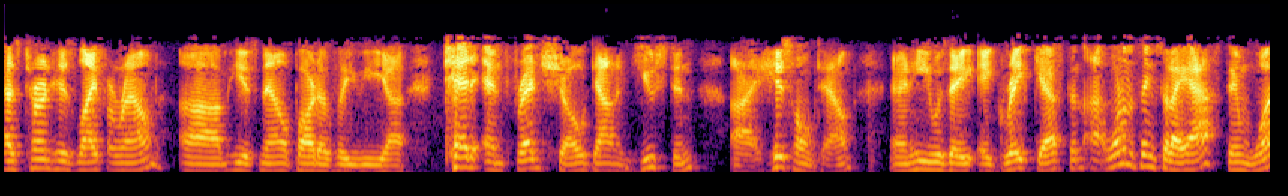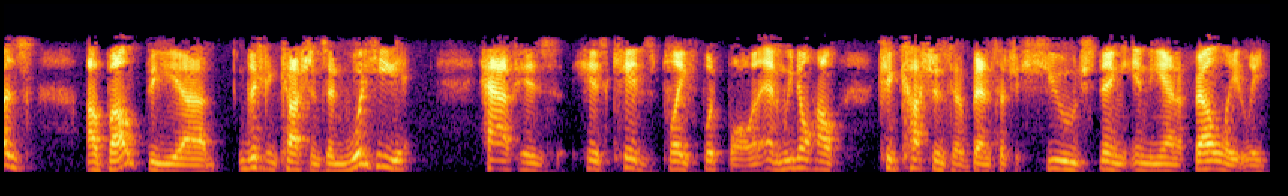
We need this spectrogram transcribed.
has turned his life around. Um, he is now part of the uh, Ted and Fred show down in Houston, uh, his hometown, and he was a, a great guest. And uh, one of the things that I asked him was about the uh, the concussions and would he have his his kids play football, and, and we know how concussions have been such a huge thing in the NFL lately.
